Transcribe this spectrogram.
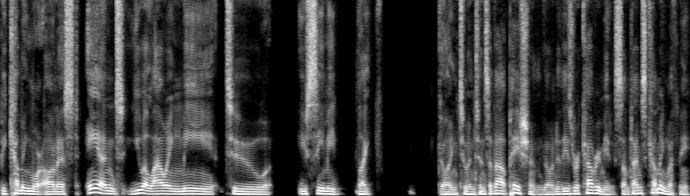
becoming more honest and you allowing me to you see me like going to intensive outpatient going to these recovery meetings sometimes coming with me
